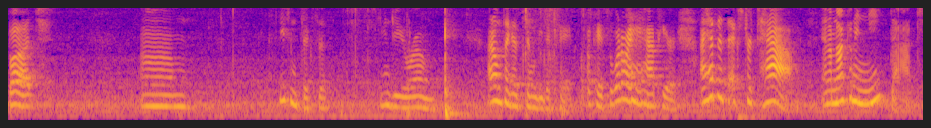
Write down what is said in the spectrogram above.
but um, you can fix it. You can do your own. I don't think it's gonna be the case. Okay, so what do I have here? I have this extra tab, and I'm not gonna need that,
